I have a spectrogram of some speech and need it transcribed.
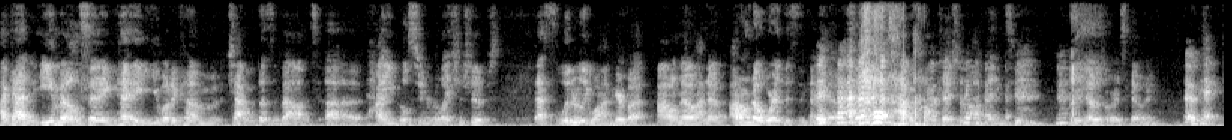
I got an email saying, "Hey, you want to come chat with us about uh, how you build student relationships?" That's literally why I'm here. But I don't know. I know. I don't know where this is going to go. So have a conversation about things. Who, who knows where it's going? Okay.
